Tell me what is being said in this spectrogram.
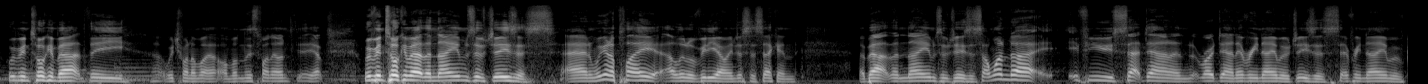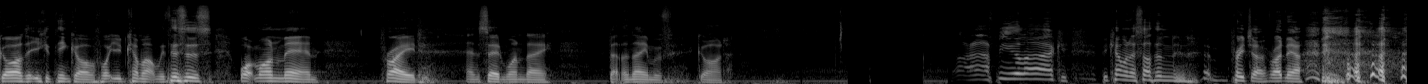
We've been talking about the. Uh, which one am I? I'm on this one. On, yep. We've been talking about the names of Jesus. And we're going to play a little video in just a second about the names of Jesus. I wonder if you sat down and wrote down every name of Jesus, every name of God that you could think of, what you'd come up with. This is what one man prayed and said one day about the name of God. I feel like becoming a southern preacher right now.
